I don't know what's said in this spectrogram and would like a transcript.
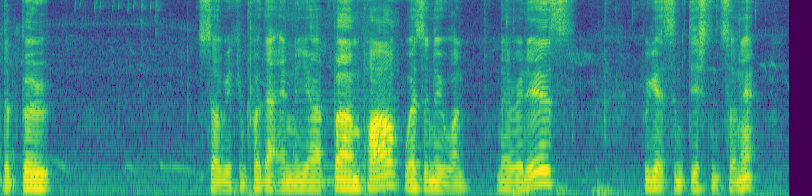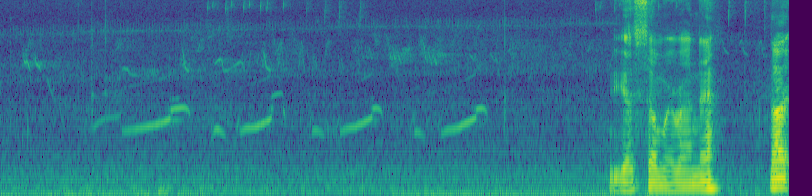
the boot. So we can put that in the uh, burn pile. Where's the new one? There it is. We get some distance on it. You go somewhere around there. No,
